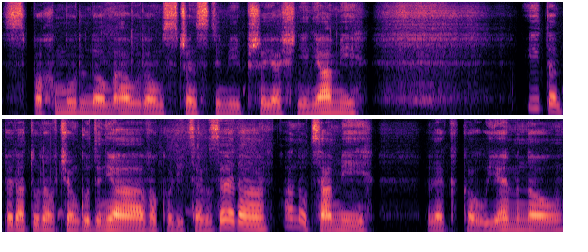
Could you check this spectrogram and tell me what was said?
z pochmurną aurą, z częstymi przejaśnieniami i temperaturą w ciągu dnia w okolicach zera, a nocami lekko ujemną.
